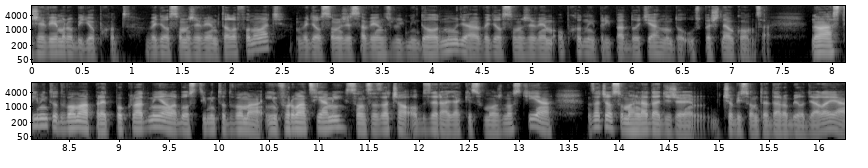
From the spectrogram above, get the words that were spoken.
že viem robiť obchod. Vedel som, že viem telefonovať, vedel som, že sa viem s ľuďmi dohodnúť a vedel som, že viem obchodný prípad dotiahnuť do úspešného konca. No a s týmito dvoma predpokladmi alebo s týmito dvoma informáciami som sa začal obzerať, aké sú možnosti a začal som hľadať, že čo by som teda robil ďalej a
